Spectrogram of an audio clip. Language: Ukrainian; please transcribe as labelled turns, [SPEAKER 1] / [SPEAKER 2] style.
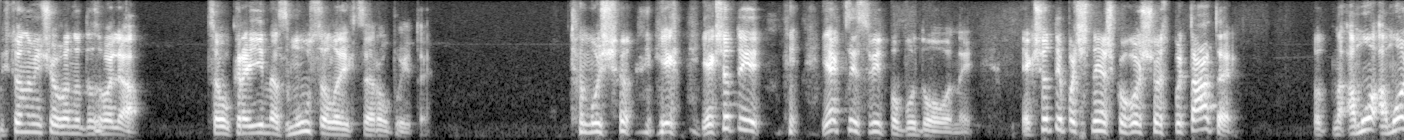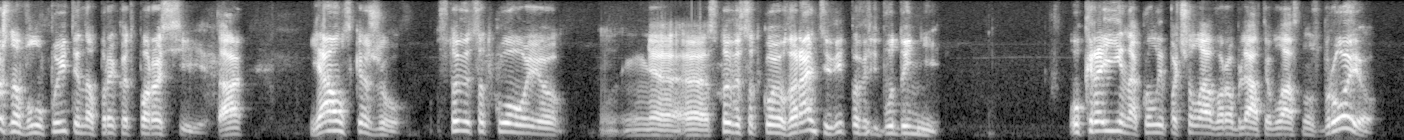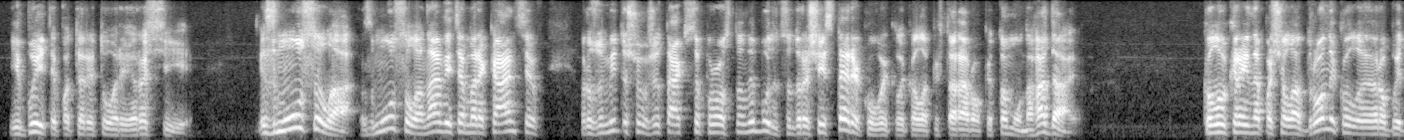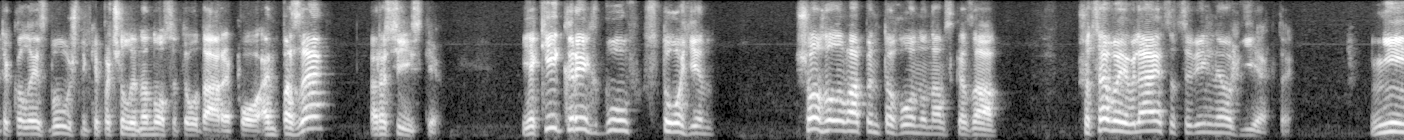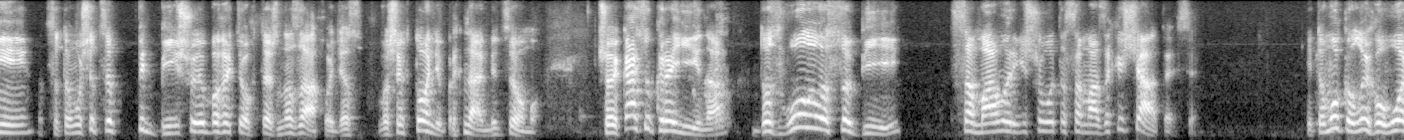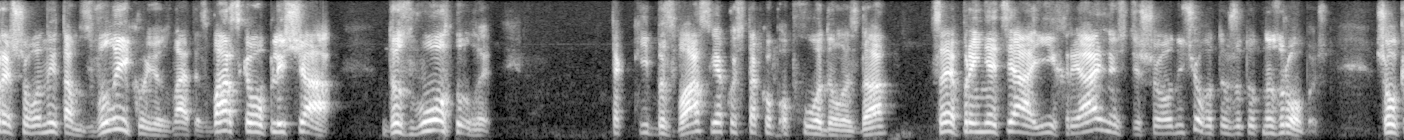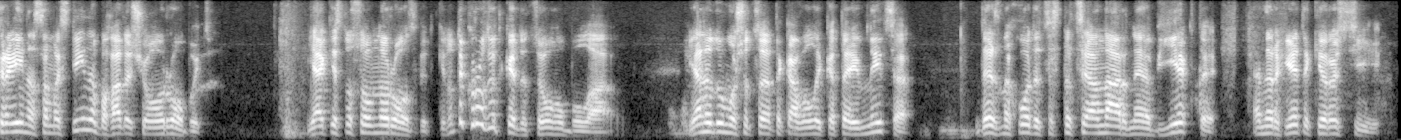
[SPEAKER 1] Ніхто нам нічого не дозволяв. Це Україна змусила їх це робити. Тому що, як- якщо ти, як цей світ побудований, якщо ти почнеш когось щось питати, то, а, а можна влупити, наприклад, по Росії. Так? Я вам скажу: 100% м, е, е, 100% відповідь буде ні. Україна, коли почала виробляти власну зброю і бити по території Росії, змусила, змусила навіть американців розуміти, що вже так все просто не буде. Це, до речі, істерику викликало півтора роки тому. Нагадаю, коли Україна почала дрони коли робити, коли СБУшники почали наносити удари по НПЗ російських, який крик був стогін? Що голова Пентагону нам сказав? Що це виявляється цивільні об'єкти. Ні, це тому, що це підбільшує багатьох теж на Заході, в Вашингтоні, принаймні цьому, що якась Україна дозволила собі сама вирішувати, сама захищатися. І тому, коли говорять, що вони там з великою, знаєте, з барського плеча дозволили, так і без вас якось так обходилось, да? Це прийняття їх реальності, що нічого ти вже тут не зробиш. Що Україна самостійно багато чого робить. Як і стосовно розвідки. Ну так розвідка до цього була. Я не думаю, що це така велика таємниця, де знаходяться стаціонарні об'єкти енергетики Росії.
